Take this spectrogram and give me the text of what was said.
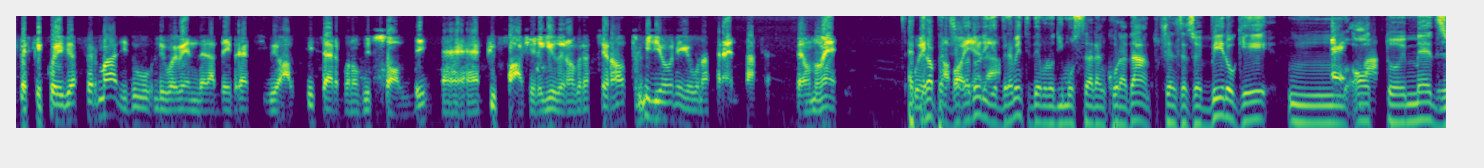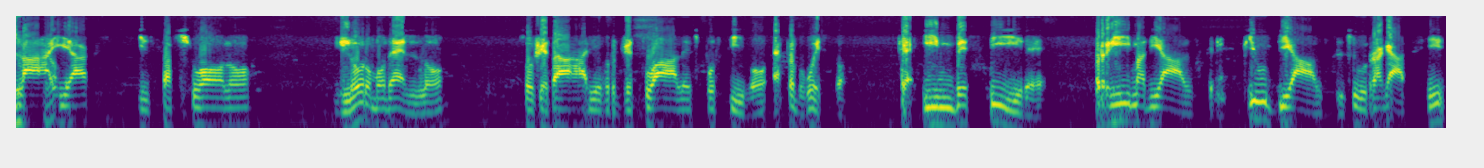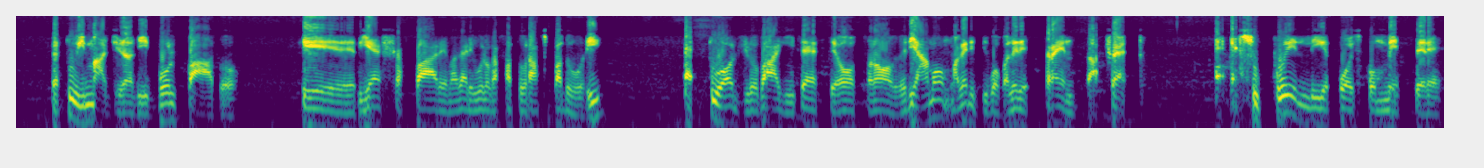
perché quelli più affermati tu li vuoi vendere a dei prezzi più alti, servono più soldi, è più facile chiudere un'operazione a 8 milioni che una a 30. Cioè, secondo me eh, però per giocatori che veramente devono dimostrare ancora tanto, cioè nel senso è vero che mm, eh, 8 e mezzo l'Ajax, il Sassuolo, il loro modello societario, progettuale, sportivo è proprio questo, cioè investire prima di altri, più di altri su ragazzi, cioè tu immaginati Volpato che riesce a fare magari quello che ha fatto Raspadori, eh, tu oggi lo paghi 7, 8, 9, vediamo, magari ti può valere 30, cioè è, è su quelli che puoi scommettere.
